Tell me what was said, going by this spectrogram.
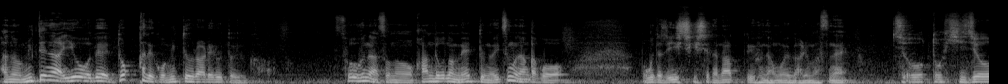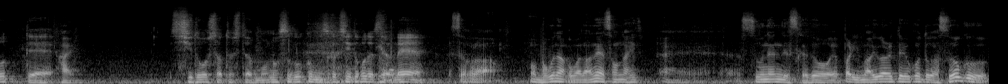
あの見てないようでどっかでこう見ておられるというかそういうふうなその監督の目っていうのはいつもなんかこう僕たち意識してたなっていうふうな思いがありますね。情と非情ってはい。指導者としてはものすごく難しいところですよね。だから、まあ、僕なんかまだねそんな、えー数年ですけどやっぱり今言われてることがすごく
